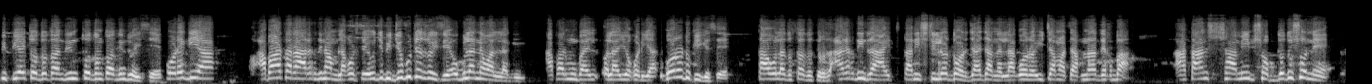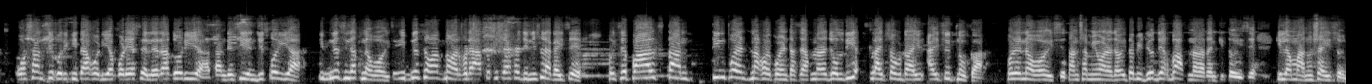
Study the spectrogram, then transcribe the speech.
পিপিআই তদন্তাধীন তদন্তাধীন রয়েছে পরে গিয়া আবার তারা আরেকদিন হামলা করছে, ওই যে ভিডিও ফুটেজ রয়েছে ওগুলা নেওয়ার লাগি। আপার মোবাইল ওলা ইয়ে করিয়া, গরো ঢুকি গেছে তা ওলা দোস্তা দোস্ত আরেকদিন রাইট, তার স্টিলের দরজা, জানালা, গরো, ইটা মাছে, আপনারা দেখবা। আর তার স্বামী শব্দ দূষণে অশান্তি করে, কিতা করিয়া করিয়া ছেলেরা দরিয়া তান্ডে সিএনজি করিয়া, ইবনে সিনাত নেওয়া হয়েছে ইবনে সিনাত নেওয়ার পরে কিছু একটা জিনিস লাগাইছে হয়েছে পালস তান তিন পয়েন্ট না কয় পয়েন্ট আছে, আপনারা জলদি স্লাইড সব আইসুত নৌকা করে নেওয়া হয়েছে তান স্বামী মারা যাও এটা ভিডিও দেখবা আপনারা তান কিতা হয়েছে কিলা মানুষ আইসন,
